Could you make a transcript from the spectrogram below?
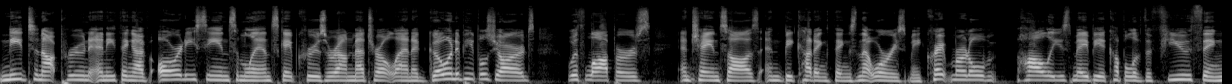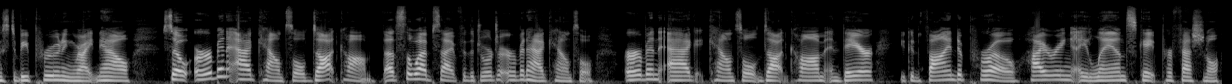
need to not prune anything. I've already seen some landscape crews around metro Atlanta go into people's yards with loppers and chainsaws and be cutting things, and that worries me. Crepe myrtle, hollies, maybe a couple of the few things to be pruning right now. So, urbanagcouncil.com, that's the website for the Georgia Urban Ag Council, urbanagcouncil.com. And there you can find a pro hiring a landscape professional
